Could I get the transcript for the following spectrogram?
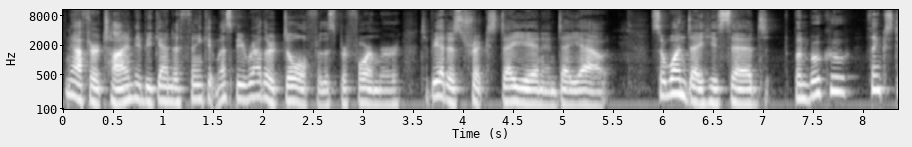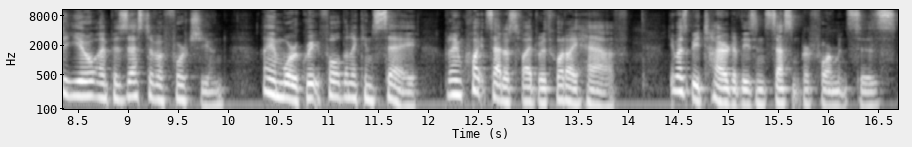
and after a time he began to think it must be rather dull for this performer to be at his tricks day in and day out. So one day he said, Bunbuku, thanks to you, I'm possessed of a fortune. I am more grateful than I can say, but I am quite satisfied with what I have. You must be tired of these incessant performances.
